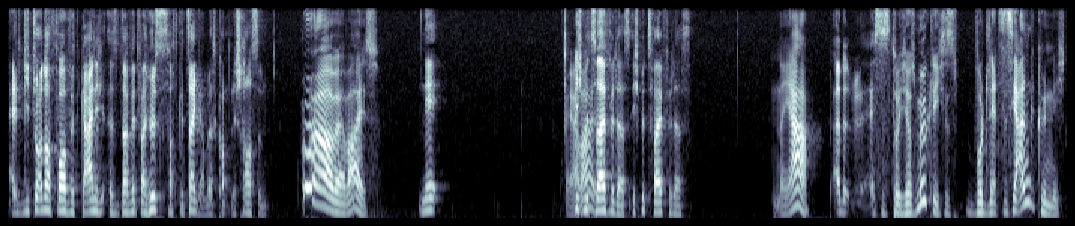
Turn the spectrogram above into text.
Äh, die God of War wird gar nicht, also da wird höchstens was gezeigt, aber es kommt nicht raus. ja, wer weiß. Nee, Wer ich weiß. bezweifle das. Ich bezweifle das. Naja, aber es ist durchaus möglich. Es wurde letztes Jahr angekündigt.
